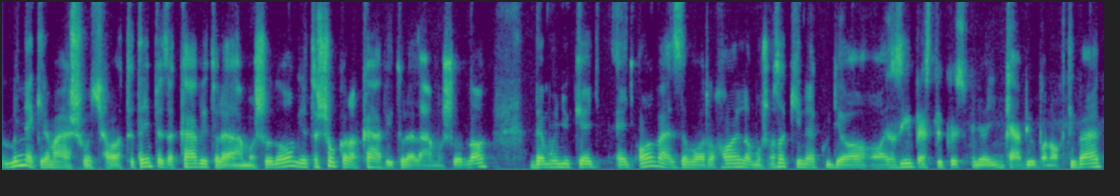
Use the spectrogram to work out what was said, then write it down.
mindenkire máshogy hat. Tehát én például a kávétól elálmosodom, illetve sokan a kávétól elálmosodnak, de mondjuk egy, egy alvászavarra hajlamos, az, akinek ugye az ébresztő központja inkább jobban aktivált,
